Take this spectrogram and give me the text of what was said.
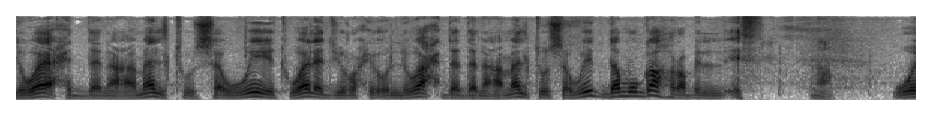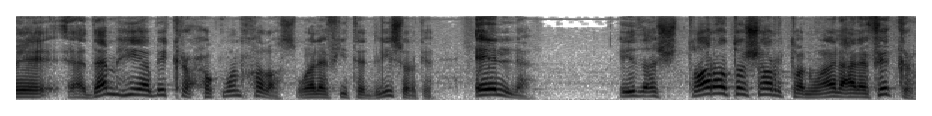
لواحد ده أنا عملت وسويت ولد يروح يقول لواحدة ده أنا عملت وسويت ده مجاهره بالإثم. نعم. وأدام هي بكر حكما خلاص ولا في تدليس ولا كده. إلا إذا اشترط شرطا وقال على فكرة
